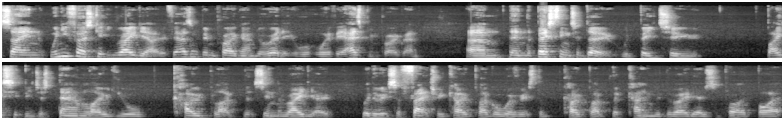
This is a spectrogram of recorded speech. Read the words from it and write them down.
saying when you first get your radio, if it hasn't been programmed already, or, or if it has been programmed, um, then the best thing to do would be to basically just download your code plug that's in the radio, whether it's a factory code plug or whether it's the code plug that came with the radio supplied by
